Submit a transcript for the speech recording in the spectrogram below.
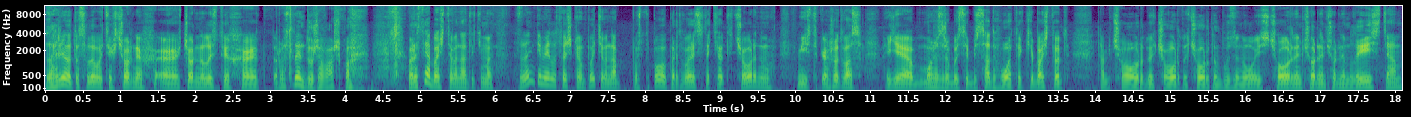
Взагалі, от особливо цих чорних, е, чорнолистих е, рослин дуже важко. Виросте, бачите, вона такими зеленькими листочками, потім вона поступово перетворюється в таке от чорну містику. Якщо от у вас є, можна зробити собі сад готики, бачите, от там чорну, чорну, чорну бузину із чорним, чорним, чорним листям.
